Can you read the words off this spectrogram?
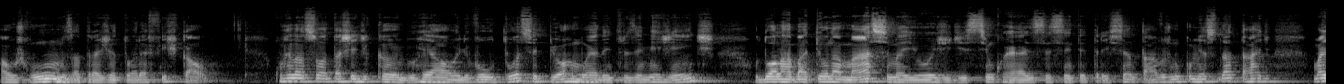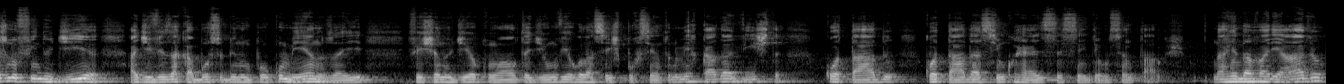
aos rumos, à trajetória fiscal. Com relação à taxa de câmbio, o real ele voltou a ser pior moeda entre os emergentes. O dólar bateu na máxima e hoje de R$ 5,63 no começo da tarde, mas no fim do dia a divisa acabou subindo um pouco menos aí fechando o dia com alta de 1,6% no mercado à vista, cotado, cotada a R$ 5,61. Na renda variável,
